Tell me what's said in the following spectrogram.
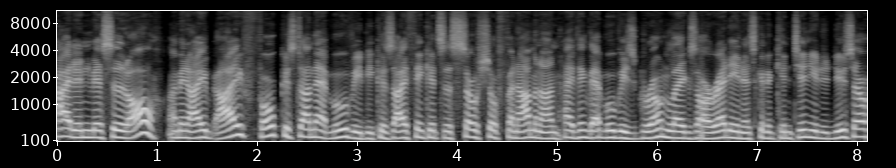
I didn't miss it at all. I mean, I, I focused on that movie because I think it's a social phenomenon. I think that movie's grown legs already and it's going to continue to do so.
